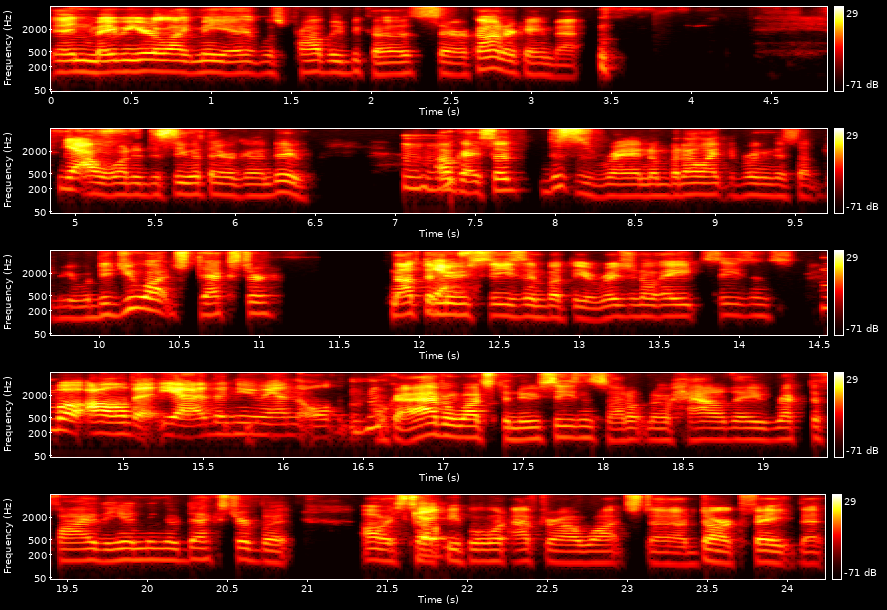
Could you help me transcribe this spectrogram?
and maybe you're like me. It was probably because Sarah Connor came back. Yes. I wanted to see what they were going to do. Mhm. Okay, so this is random, but I like to bring this up to people. Did you watch Dexter? Not the new season, but the original eight seasons. Well, all of it. Yeah. The new and the old. Mhm. Okay, I haven't watched the new season, so I don't know how they rectify the ending of Dexter. But I always tell Good. people after I watched uh, Dark Fate that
